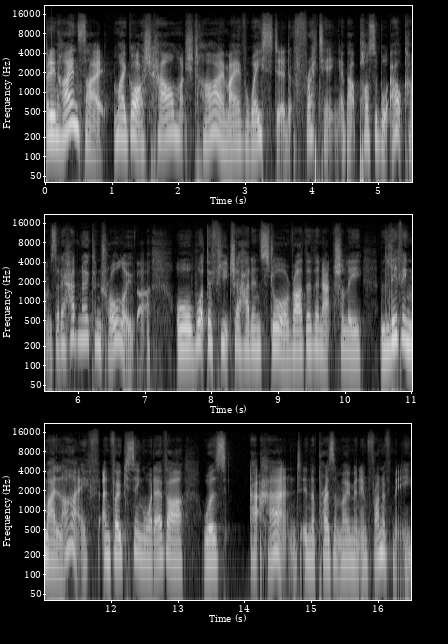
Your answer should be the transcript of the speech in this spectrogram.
But in hindsight, my gosh, how much time I have wasted fretting about possible outcomes that I had no control over or what the future had in store rather than actually living my life and focusing whatever was at hand in the present moment in front of me.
